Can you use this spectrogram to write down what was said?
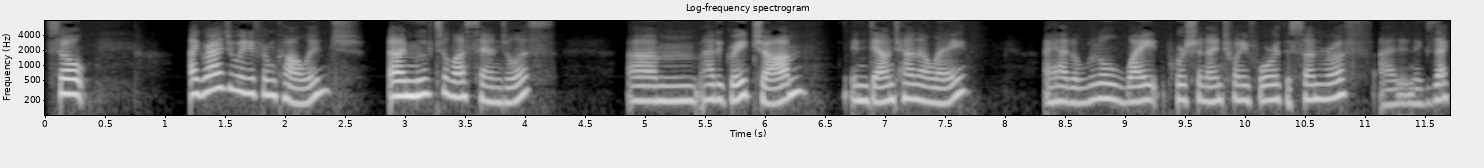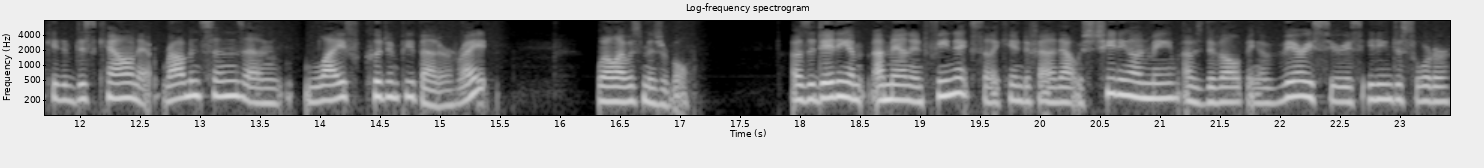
So I graduated from college. I moved to Los Angeles. Um, had a great job in downtown LA. I had a little white Porsche 924 with a sunroof. I had an executive discount at Robinson's, and life couldn't be better, right? Well, I was miserable. I was dating a, a man in Phoenix that I came to find out was cheating on me. I was developing a very serious eating disorder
